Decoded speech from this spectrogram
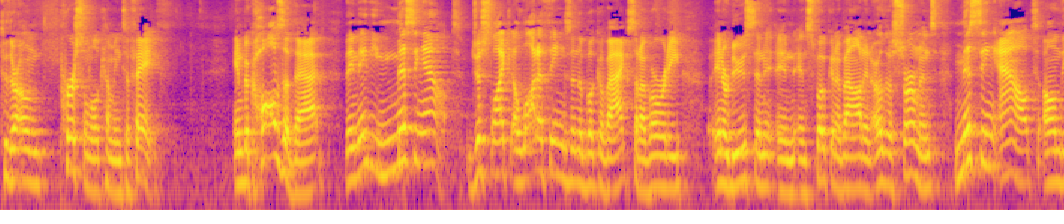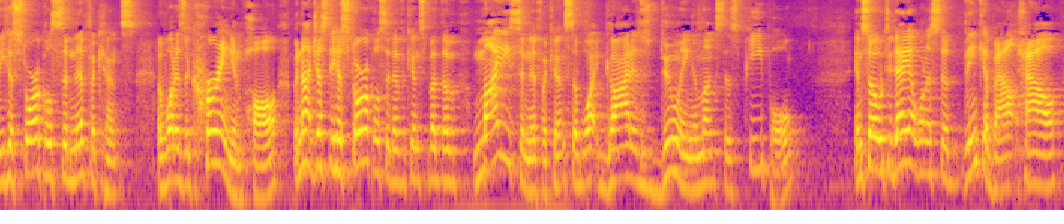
to their own personal coming to faith. And because of that, they may be missing out, just like a lot of things in the book of Acts that I've already introduced and, and, and, spoken about in other sermons, missing out on the historical significance of what is occurring in Paul, but not just the historical significance, but the mighty significance of what God is doing amongst his people. And so today I want us to think about how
